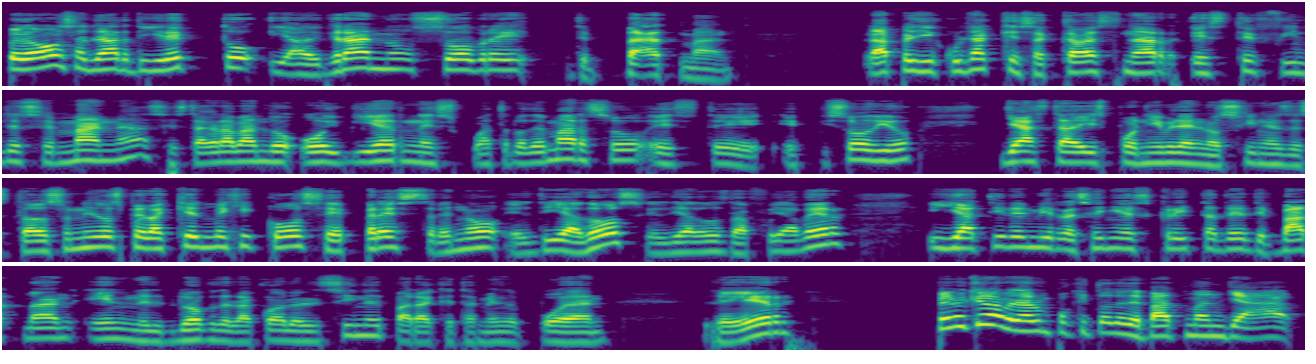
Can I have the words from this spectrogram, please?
pero vamos a hablar directo y al grano sobre The Batman. La película que se acaba de estrenar este fin de semana, se está grabando hoy viernes 4 de marzo, este episodio ya está disponible en los cines de Estados Unidos, pero aquí en México se preestrenó el día 2, el día 2 la fui a ver y ya tienen mi reseña escrita de The Batman en el blog de la cuadra del cine para que también lo puedan leer. Pero quiero hablar un poquito de The Batman ya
